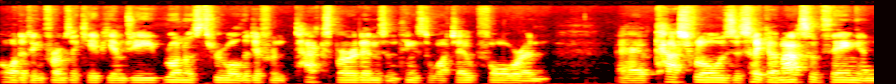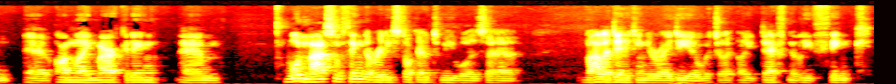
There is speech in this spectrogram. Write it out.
auditing firms like KPMG run us through all the different tax burdens and things to watch out for, and uh, cash flows is like a massive thing, and uh, online marketing. Um, one massive thing that really stuck out to me was uh, validating your idea, which I, I, definitely think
